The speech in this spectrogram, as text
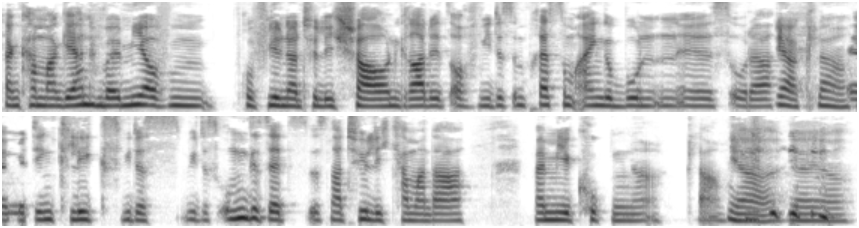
dann kann man gerne bei mir auf dem Profil natürlich schauen, gerade jetzt auch, wie das Impressum eingebunden ist oder ja, klar. Äh, mit den Klicks, wie das, wie das umgesetzt ist. Natürlich kann man da bei mir gucken, ne? klar. Ja, ja, ja.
